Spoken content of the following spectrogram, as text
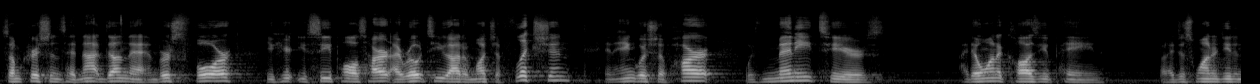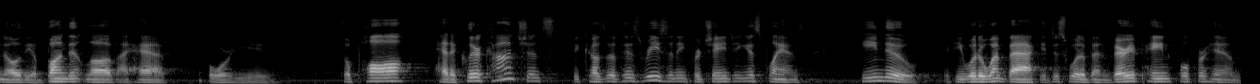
Some Christians had not done that. In verse 4, you, hear, you see Paul's heart. I wrote to you out of much affliction and anguish of heart with many tears. I don't want to cause you pain, but I just wanted you to know the abundant love I have for you. So Paul had a clear conscience because of his reasoning for changing his plans. He knew if he would have went back, it just would have been very painful for him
